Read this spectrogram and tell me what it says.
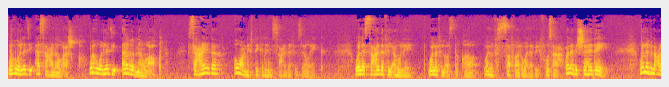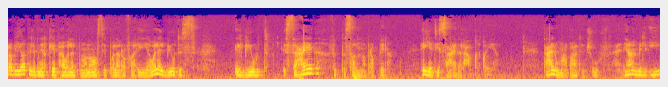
وهو الذي أسعد وأشقى وهو الذي أغنى وأقنى. سعادة أوعى نفتكر إن السعادة في الزواج ولا السعادة في الأولاد ولا في الأصدقاء ولا في السفر ولا بالفسح ولا بالشهادات ولا بالعربيات اللي بنركبها ولا المناصب ولا الرفاهية ولا البيوت البيوت. السعادة في اتصالنا بربنا. هي دي السعادة الحقيقية. تعالوا مع بعض نشوف هنعمل إيه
